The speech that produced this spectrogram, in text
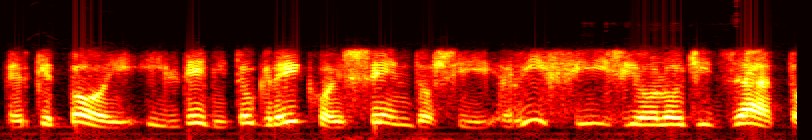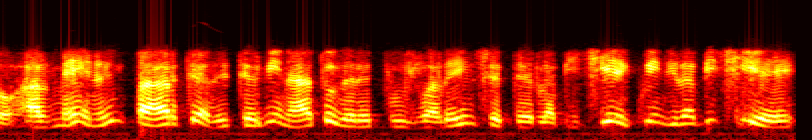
perché poi il debito greco, essendosi rifisiologizzato almeno in parte, ha determinato delle plusvalenze per la BCE, quindi la BCE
